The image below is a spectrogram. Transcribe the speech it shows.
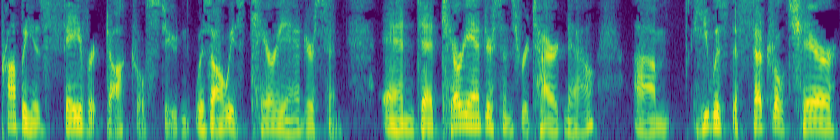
probably his favorite doctoral student was always Terry Anderson. And uh, Terry Anderson's retired now. Um, he was the federal chair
